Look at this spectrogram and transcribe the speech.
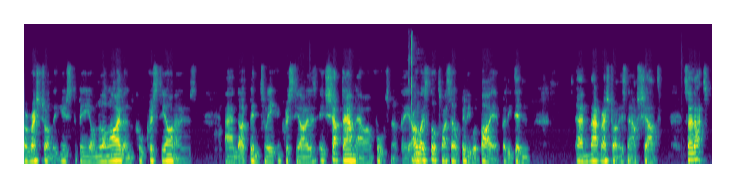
a, restaurant that used to be on Long Island called Christiano's. And I've been to eat in Christiano's. It's shut down now, unfortunately. I hmm. always thought to myself Billy would buy it, but he didn't. And that restaurant is now shut. So that's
